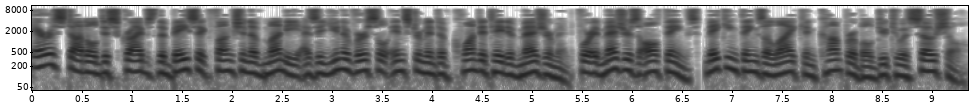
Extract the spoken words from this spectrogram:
Aristotle describes the basic function of money as a universal instrument of quantitative measurement for it measures all things, making things alike and comparable due to a social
